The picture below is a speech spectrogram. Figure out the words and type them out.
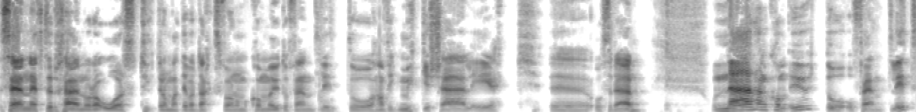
sen efter så några år så tyckte de att det var dags för honom att komma ut offentligt och han fick mycket kärlek eh, och sådär. Och när han kom ut då offentligt,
